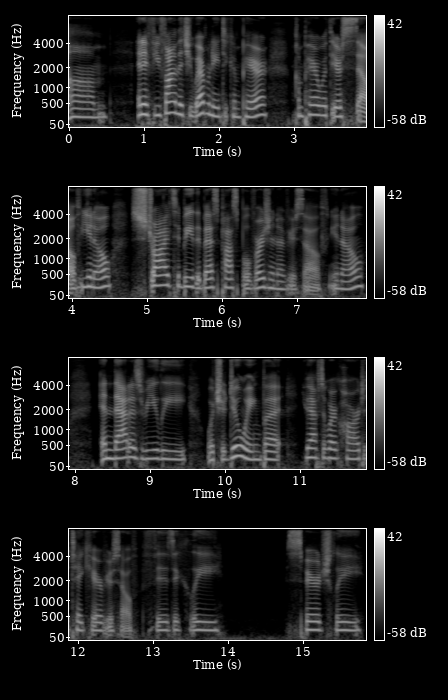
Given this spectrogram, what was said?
Um, and if you find that you ever need to compare, compare with yourself, you know, strive to be the best possible version of yourself, you know, and that is really what you're doing. But you have to work hard to take care of yourself physically, spiritually,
